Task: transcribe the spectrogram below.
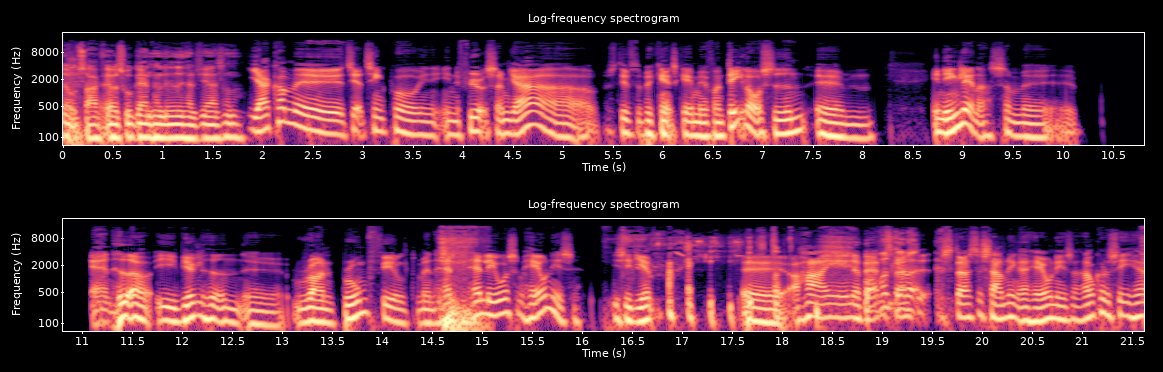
Jo tak, jeg skulle gerne have levet i 70'erne. Jeg kom øh, til at tænke på en, en fyr, som jeg har stiftet bekendtskab med for en del år siden. Øhm, en englænder, som... Øh, ja, han hedder i virkeligheden øh, Ron Broomfield, men han, han lever som havenisse i sit hjem. øh, og har en af verdens skal du- største, største samlinger af havenisser. Ham kan du se her.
